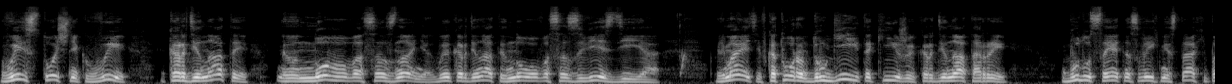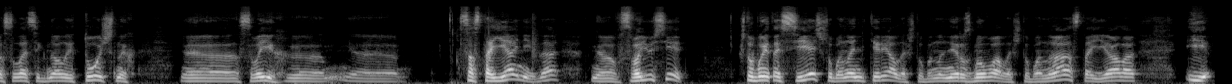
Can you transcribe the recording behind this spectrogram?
вы источник, вы координаты э, нового сознания, вы координаты нового созвездия, понимаете, в котором другие такие же координаторы будут стоять на своих местах и посылать сигналы точных э, своих э, э состояний да, э, в свою сеть чтобы эта сеть, чтобы она не терялась, чтобы она не размывалась, чтобы она стояла и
